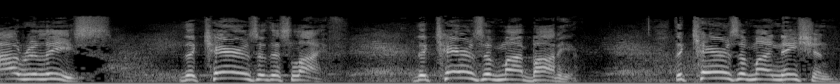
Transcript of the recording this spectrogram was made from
I release the cares of this life, the cares of my body, the cares of my nation,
